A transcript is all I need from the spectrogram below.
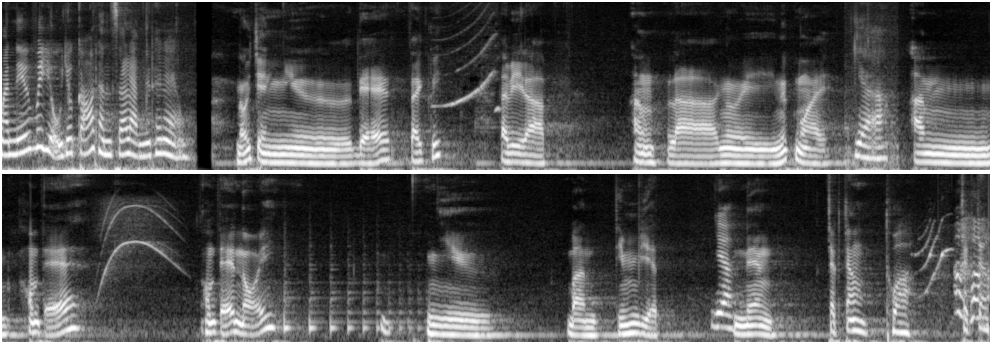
Mà nếu ví dụ như có thì anh sẽ làm như thế nào? Nói chuyện như để giải quyết. Tại vì là anh là người nước ngoài. Dạ. Anh không thể không thể nói nhiều bằng tiếng Việt. Dạ. Nên chắc chắn thua chắc chắn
